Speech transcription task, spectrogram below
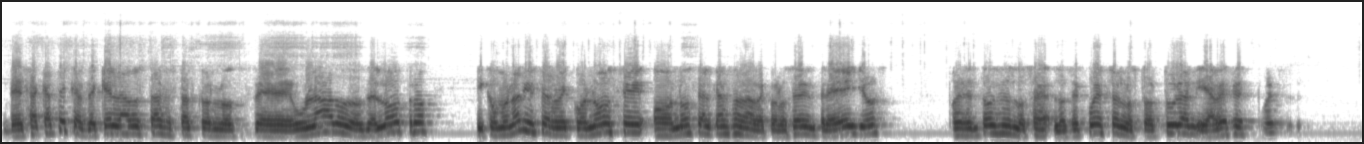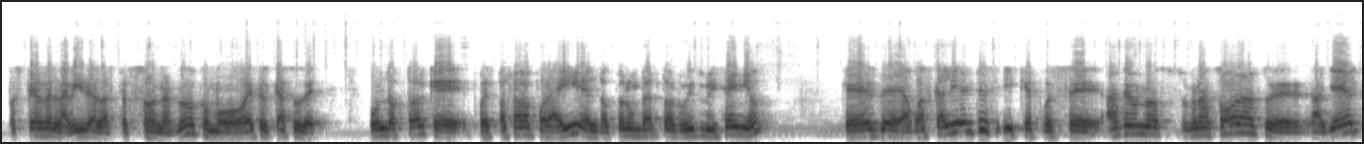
de Zacatecas. ¿De qué lado estás? ¿Estás con los de un lado, los del otro? Y como nadie se reconoce o no se alcanzan a reconocer entre ellos, pues entonces los, los secuestran, los torturan y a veces pues, pues pierden la vida las personas, ¿no? Como es el caso de un doctor que pues pasaba por ahí, el doctor Humberto Ruiz Briceño, que es de Aguascalientes y que pues eh, hace unos unas horas eh, ayer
